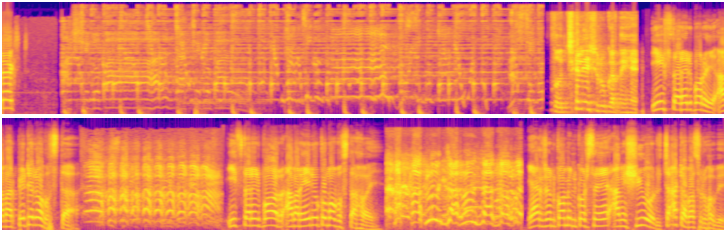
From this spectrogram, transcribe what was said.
নেক্সট तो चलिए शुरू करते हैं ইফতারের পরে আমার পেটের অবস্থা ইফতারের পর আমার এইরকম অবস্থা হয় একজন কমেন্ট করছে আমি শিওর চারটা বাছুর হবে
